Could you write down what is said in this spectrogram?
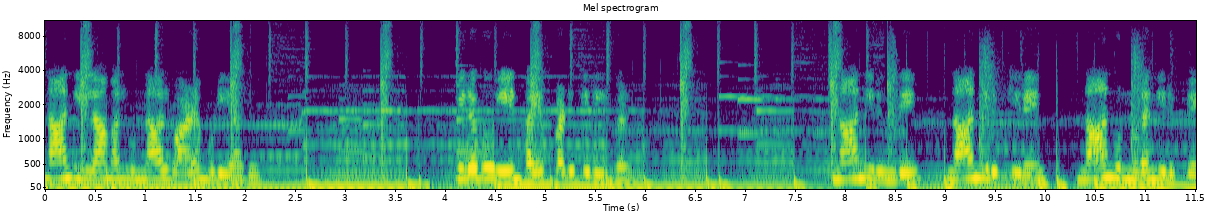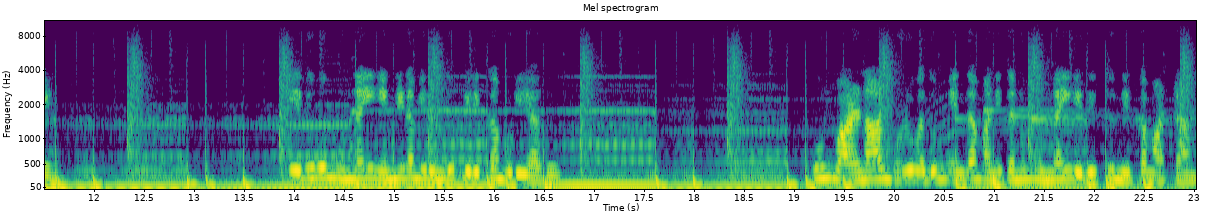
நான் இல்லாமல் உன்னால் வாழ முடியாது. பிறகு ஏன் பயப்படுகிறீர்கள்? நான் இருந்தேன் நான் இருக்கிறேன் நான் உன்னுடன் இருப்பேன். எதுவும் உன்னை என்னிடமிருந்து பிரிக்க முடியாது. உன் வாழ்நாள் முழுவதும் எந்த மனிதனும் உன்னை எதிர்த்து நிற்க மாட்டான்.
